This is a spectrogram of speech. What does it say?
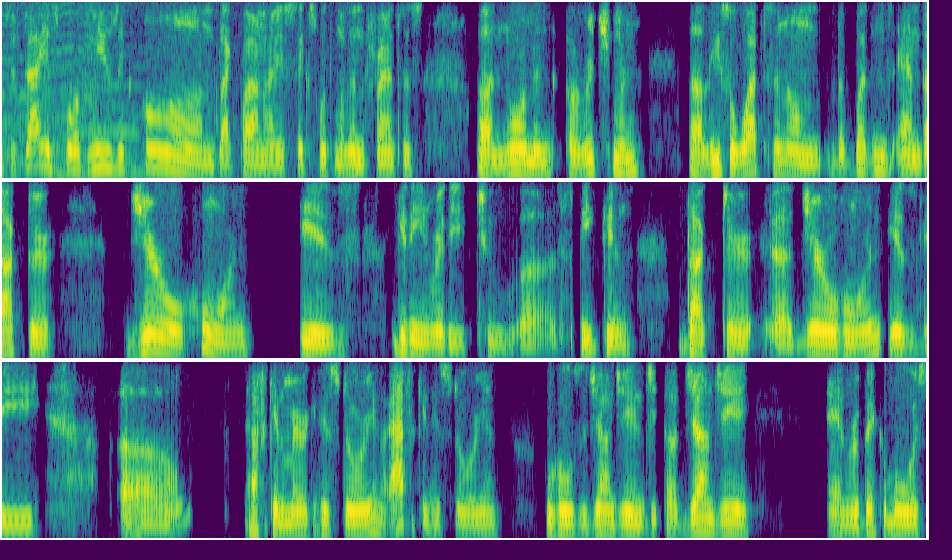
Listening to Diasporic Music on Black Power 96 with Melinda Francis, uh, Norman uh, Richmond, uh, Lisa Watson on the buttons, and Dr. Gerald Horne is getting ready to uh, speak. And Dr. Uh, Gerald Horne is the African American historian, African historian, who holds the John J. And, John J. and Rebecca Moores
